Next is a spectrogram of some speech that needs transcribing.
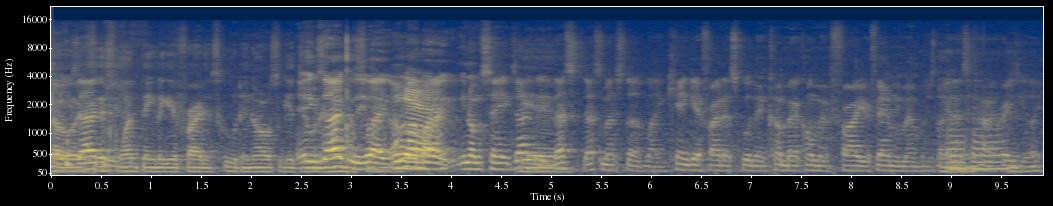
So Exactly. it's, it's one thing to get fried in school, then also get drunk at Exactly. home, so- Like I'm Yeah. not about to, you know what I'm saying. Exactly. Yeah. That's that's messed up. Like can't get fried at school, then come back home and fry your family members. Like that's kind of crazy. Like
